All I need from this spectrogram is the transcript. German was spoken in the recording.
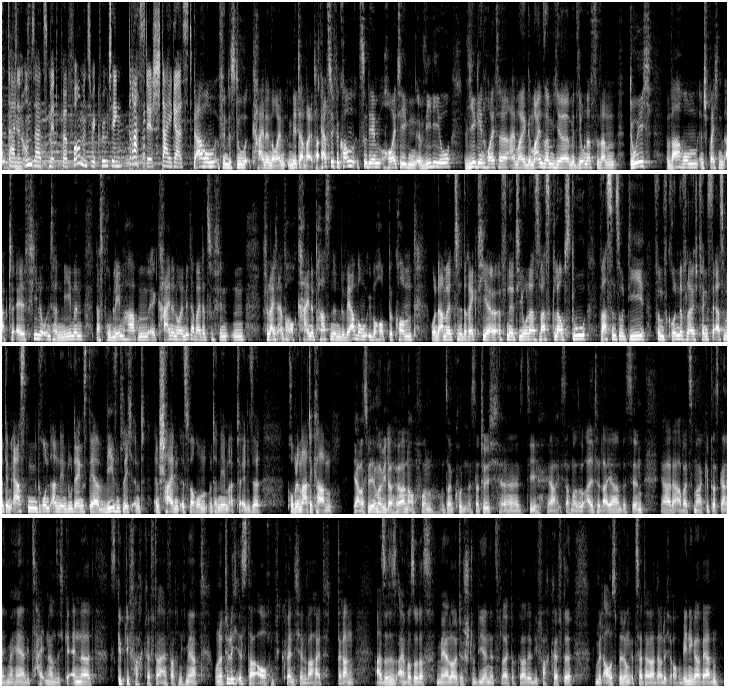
und deinen Umsatz mit Performance Recruiting drastisch steigerst. Darum findest du keine neuen Mitarbeiter. Herzlich willkommen zu dem heutigen Video. Wir gehen heute einmal gemeinsam hier mit Jonas zusammen durch, warum entsprechend aktuell viele Unternehmen das Problem haben, äh, keine neuen Mitarbeiter zu finden, vielleicht einfach auch keine passenden Bewerbungen überhaupt bekommen. Und damit direkt hier eröffnet, Jonas, was glaubst du, was sind so die fünf Gründe? Vielleicht fängst du erst mit dem ersten Grund an, den du denkst, der wesentlich und entscheidend ist, warum Unternehmen aktuell diese Problematik haben. Ja, was wir immer wieder hören, auch von unseren Kunden, ist natürlich äh, die, ja, ich sag mal so alte Leier ein bisschen. Ja, der Arbeitsmarkt gibt das gar nicht mehr her. Die Zeiten haben sich geändert. Es gibt die Fachkräfte einfach nicht mehr. Und natürlich ist da auch ein Quäntchen Wahrheit dran. Also es ist einfach so, dass mehr Leute studieren, jetzt vielleicht auch gerade die Fachkräfte mit Ausbildung etc. dadurch auch weniger werden.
